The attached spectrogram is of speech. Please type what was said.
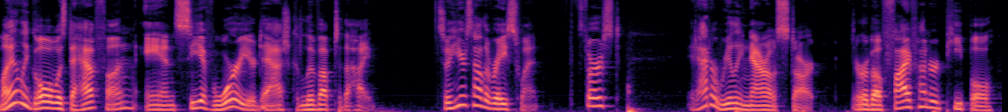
my only goal was to have fun and see if Warrior Dash could live up to the hype. So here's how the race went. First, it had a really narrow start. There were about 500 people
